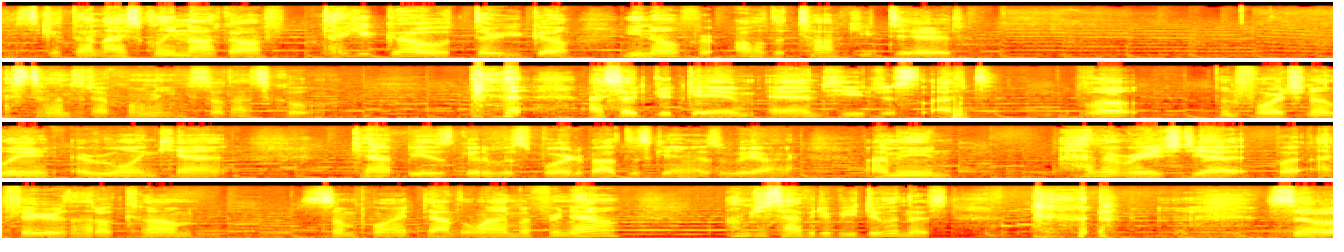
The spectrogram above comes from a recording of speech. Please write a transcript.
let's get that nice clean knockoff. There you go, there you go. You know, for all the talk you did, I still ended up winning, so that's cool. I said good game, and he just left. Well, unfortunately, everyone can't can't be as good of a sport about this game as we are. I mean, I haven't raged yet, but I figure that'll come some point down the line. But for now, I'm just happy to be doing this. So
